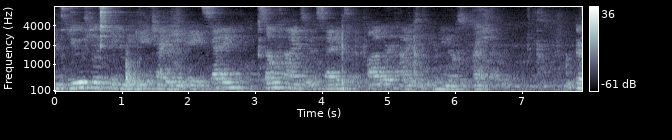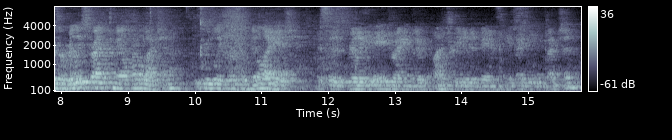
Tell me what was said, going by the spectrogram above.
It's usually seen in the HIV AIDS setting, sometimes in the settings of other types of immunosuppression. There's a really striking male predilection. It's usually occurs in middle age. This is really the age range of untreated advanced HIV infection.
